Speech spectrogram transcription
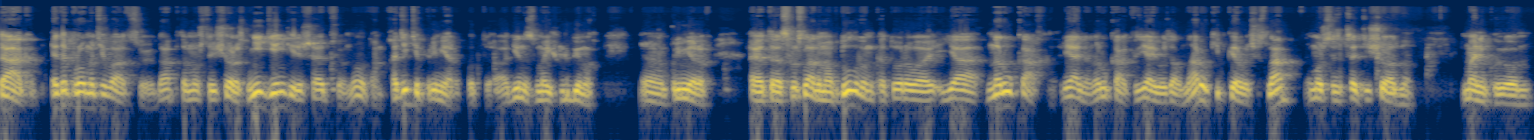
Так, это про мотивацию, да, потому что, еще раз, не деньги решают все. Ну, там, хотите пример? Вот один из моих любимых э, примеров, это с Русланом Абдуловым, которого я на руках, реально на руках, я его взял на руки 1 числа, можете записать еще одну маленькую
